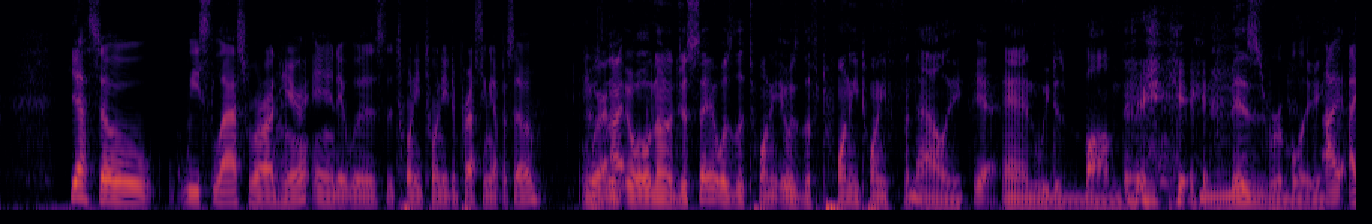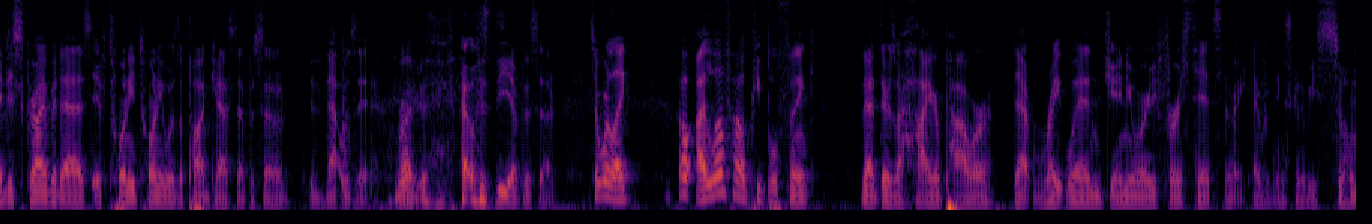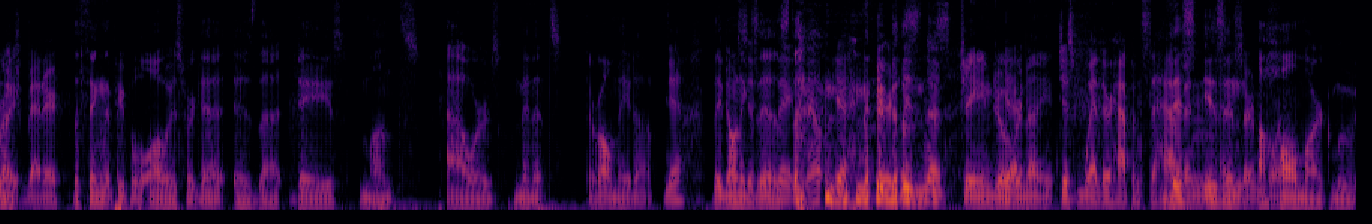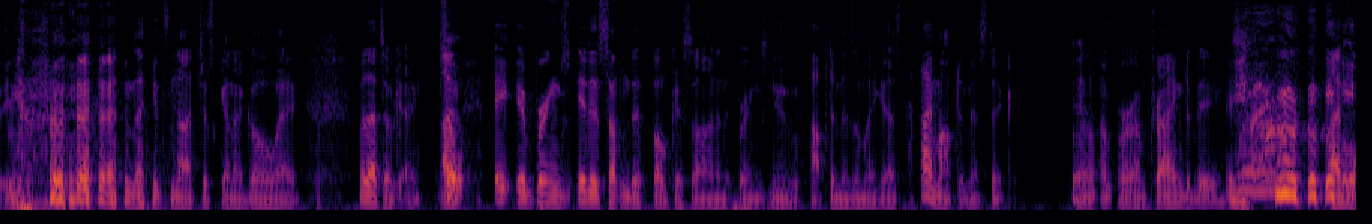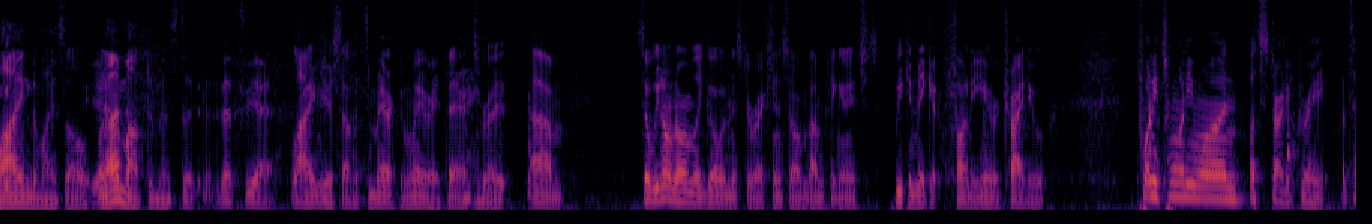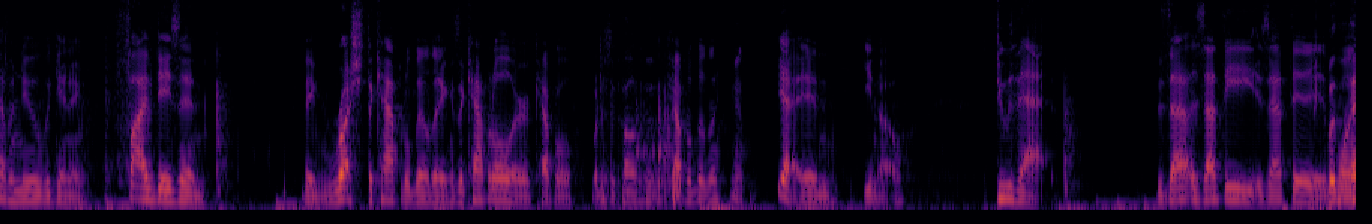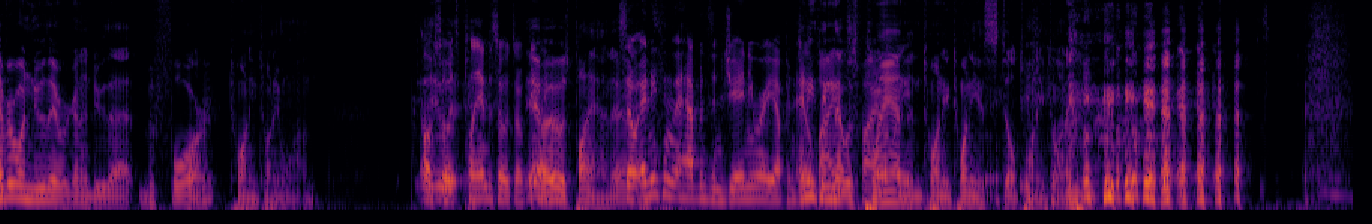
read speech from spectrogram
yeah. So we last were on here, and it was the 2020 depressing episode. It Where the, I- well, no, no, just say it was the twenty. It was the 2020 finale, Yeah. and we just bombed it miserably. I, I describe it as if 2020 was a podcast episode, that was it. Right. that was the episode. So we're like, oh, I love how people think that there's a higher power that right when January 1st hits, they're like, everything's going to be so much better. The thing that people always forget is that days, months, hours, minutes, they're all made up. Yeah. They don't It's exist. No, yeah. There doesn't no- just change Yeah. overnight. Just weather happens to happen. This a isn't a point. Hallmark movie. Like, it's not just gonna go away. But that's okay. So- I- it, it brings it is something to focus on, and it brings new optimism. I guess I'm optimistic. Yeah. Well, I'm, or I'm trying to be. I'm lying to myself, but I'm optimistic. That's, yeah, lying to yourself. It's American way right there. That's right. Um, so we don't normally go in this direction. So I'm, I'm thinking it's just we can make it funny or try to. 2021. Let's start it great. Let's have a new beginning. Five days in, they rushed the Capitol building. Is it Capitol or Capitol? What is it called? Capitol building. Yeah. Yeah, and you know, do that. Is that is that the is that the But one- everyone knew they were gonna do that before 2021. oh it so wa- it's planned so it's okay. Yeah, it was planned. so anything that happens in January up until anything that Biden's was planned in 2020 is still 2020.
